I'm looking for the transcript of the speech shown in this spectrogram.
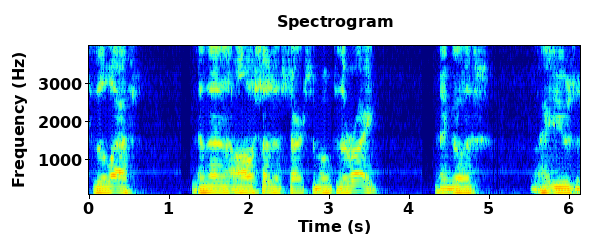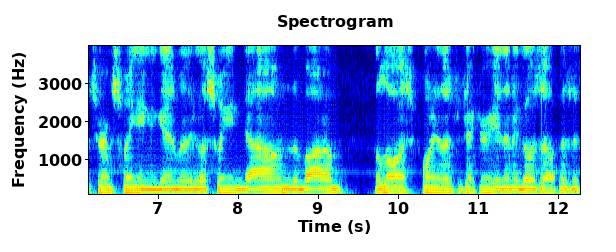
to the left, and then all of a sudden it starts to move to the right. And it goes, I hate to use the term swinging again, but it goes swinging down to the bottom, the lowest point of the trajectory, and then it goes up as it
